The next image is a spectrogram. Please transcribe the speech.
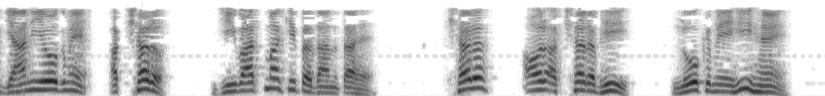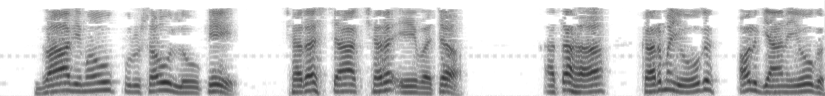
ज्ञान योग में अक्षर जीवात्मा की प्रधानता है। क्षर और अक्षर भी लोक में ही हैं। द्वाविमौ पुरुषौ लोके, क्षरश्चाक्षर एवच अतः कर्मयोग और ज्ञान योग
